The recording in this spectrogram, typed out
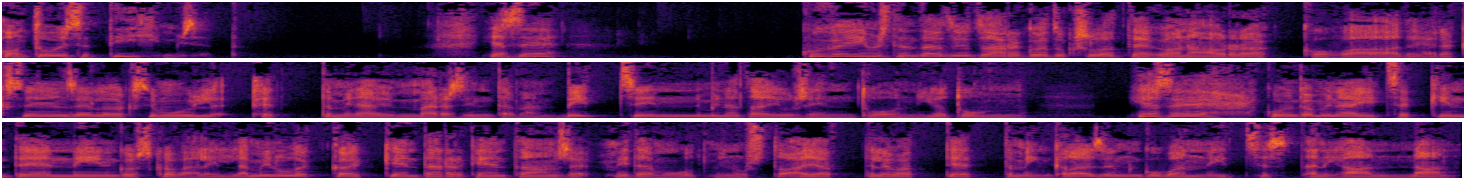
on toiset ihmiset. Ja se, kuinka ihmisten täytyy tarkoituksella tekonauraa kovaa tehdäkseen selväksi muille, että minä ymmärsin tämän bitsin, minä tajusin tuon jutun – ja se, kuinka minä itsekin teen niin, koska välillä minulle kaikkein tärkeintä on se, mitä muut minusta ajattelevat ja että minkälaisen kuvan itsestäni annan.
